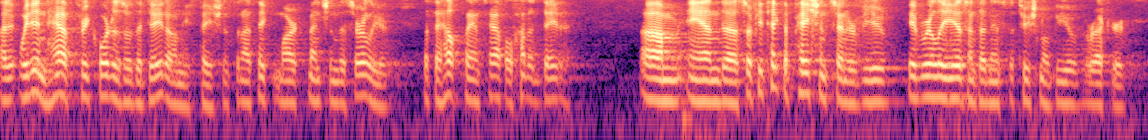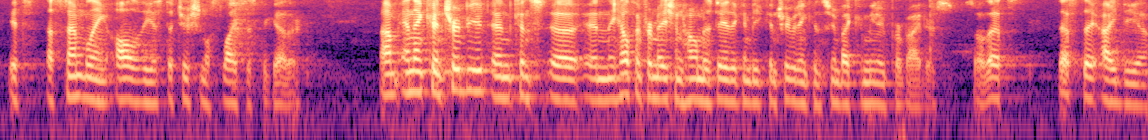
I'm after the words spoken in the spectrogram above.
I, we didn't have three quarters of the data on these patients, and I think Mark mentioned this earlier, but the health plans have a lot of data. Um, and uh, so if you take the patient-centered view, it really isn't an institutional view of the record. It's assembling all of the institutional slices together. Um, and then contribute and, uh, and the health information home is data that can be contributed and consumed by community providers. So that's, that's the idea.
